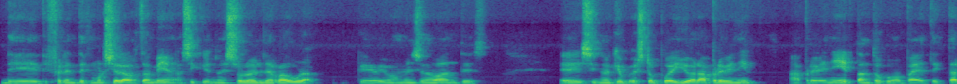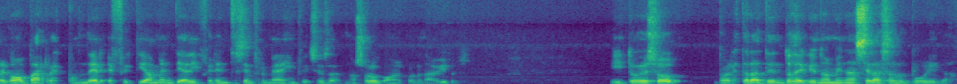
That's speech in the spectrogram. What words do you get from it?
de diferentes murciélagos también, así que no es solo el de herradura que habíamos mencionado antes, eh, sino que esto puede ayudar a prevenir, a prevenir tanto como para detectar como para responder efectivamente a diferentes enfermedades infecciosas, no solo con el coronavirus. Y todo eso para estar atentos de que no amenace la salud pública.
